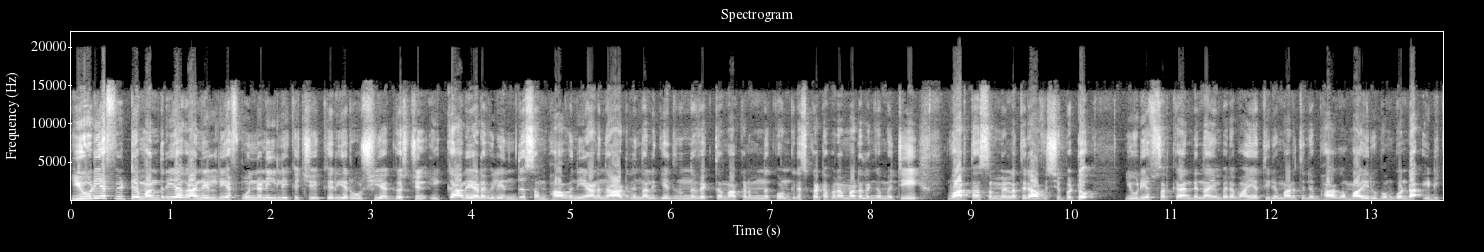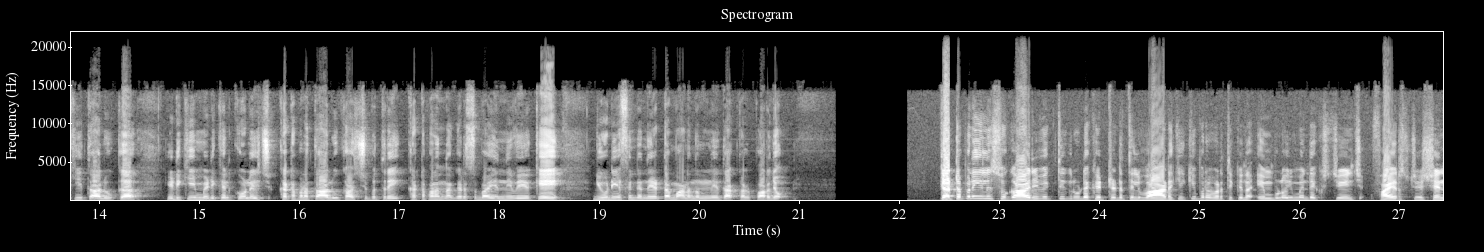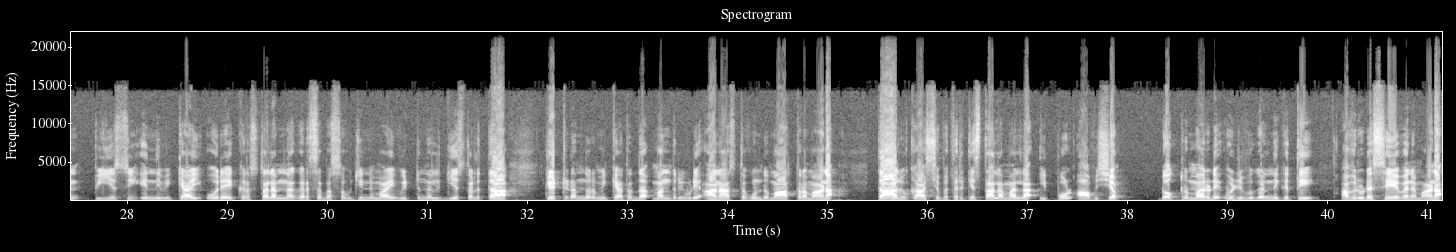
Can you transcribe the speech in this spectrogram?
U D F വിട്ട് മന്ത്രിയാകാൻ L D F മുന്നണിയിലേക്ക് ചേക്കേറിയ റോഷി അഗസ്റ്റിൻ ഇക്കാലയളവിൽ എന്ത് സംഭാവനയാണ് നാടിന് നൽകിയതെന്ന് വ്യക്തമാക്കണമെന്ന് കോൺഗ്രസ് കട്ടപ്പന മണ്ഡലം കമ്മിറ്റി വാർത്താ സമ്മേളനത്തിൽ ആവശ്യപ്പെട്ടു. യു ഡി എഫ് സർക്കാരിന്റെ നയപരമായ തീരുമാനത്തിന്റെ ഭാഗമായി രൂപം കൊണ്ട ഇടുക്കി താലൂക്ക് ഇടുക്കി മെഡിക്കൽ കോളേജ് കട്ടപ്പന താലൂക്ക് ആശുപത്രി കട്ടപ്പന നഗരസഭ എന്നിവയൊക്കെ യു ഡി എഫിന്റെ നേട്ടമാണെന്നും നേതാക്കൾ പറഞ്ഞു. കട്ടപ്പനയിലെ സ്വകാര്യ വ്യക്തികളുടെ കെട്ടിടത്തിൽ വാടകയ്ക്ക് പ്രവർത്തിക്കുന്ന employment exchange fire station P S C എന്നിവയ്ക്കായി ഒരേക്കർ സ്ഥലം നഗരസഭ സൗജന്യമായി വിട്ടു നൽകിയ സ്ഥലത്ത് കെട്ടിടം നിർമ്മിക്കാത്തത് മന്ത്രിയുടെ അനാസ്ഥ കൊണ്ട് മാത്രമാണ്. താലൂക്ക് ആശുപത്രിക്ക് സ്ഥലമല്ല ഇപ്പോൾ ആവശ്യം. ഡോക്ടർമാരുടെ ഒഴിവുകൾ നികത്തി അവരുടെ സേവനമാണ്.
